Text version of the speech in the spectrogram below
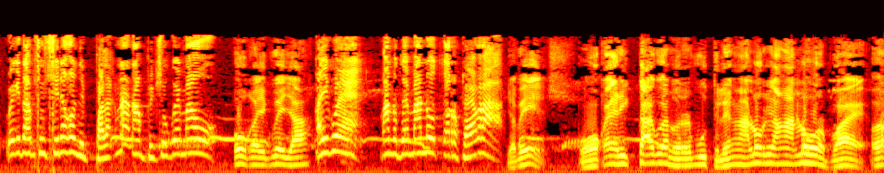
kowe kitab suci kon dibalekna nang biksu kowe mau. Oh, kaya kowe ya. Kaya kowe. Manut ya manut karo dewa. Ya wis, pokoke Rika gue ngger wudele ngalur yang ngalur bae. Ora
